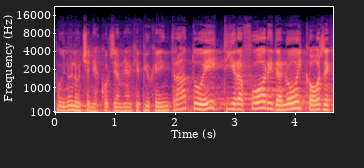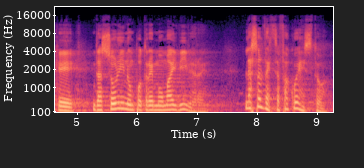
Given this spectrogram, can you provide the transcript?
poi noi non ce ne accorgiamo neanche più che è entrato e tira fuori da noi cose che da soli non potremmo mai vivere. La salvezza fa questo.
